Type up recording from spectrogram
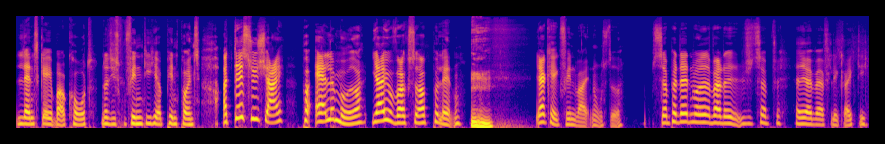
landskaber og kort, når de skulle finde de her pinpoints. Og det synes jeg på alle måder. Jeg er jo vokset op på landet. Mm. Jeg kan ikke finde vej nogen steder. Så på den måde var det, så havde jeg i hvert fald ikke rigtig.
